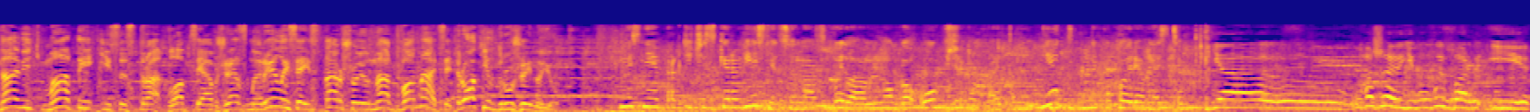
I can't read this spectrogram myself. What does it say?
Навіть мати і сестра хлопця вже змирилися із старшою на 12 років дружиною. Мы с ней практически ровесницы, у нас было много общего, поэтому нет никакой ревности. Я э, уважаю его выбор и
